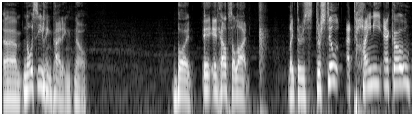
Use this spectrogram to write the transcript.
Um, no ceiling padding, no. But it, it helps a lot. Like there's there's still a tiny echo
